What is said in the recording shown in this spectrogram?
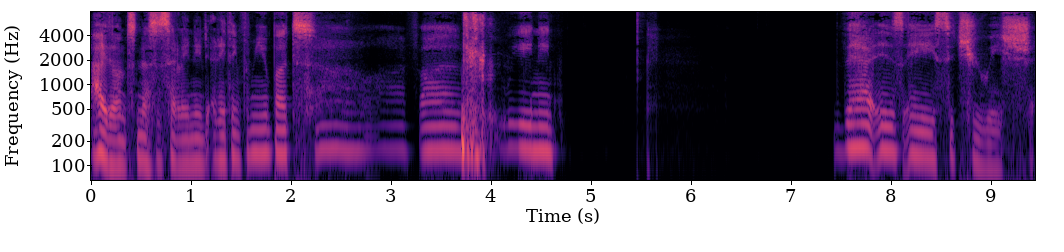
I don't necessarily need anything from you, but uh, if, uh, we need. There is a situation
